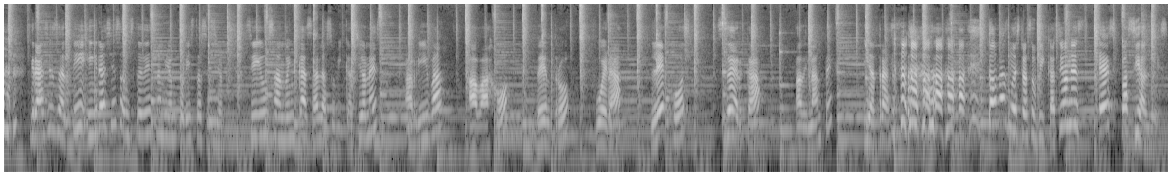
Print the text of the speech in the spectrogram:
Gracias a ti y gracias a ustedes también por esta sesión. Sigue usando en casa las ubicaciones arriba, abajo, dentro, fuera, lejos, cerca, adelante y atrás. Todas nuestras ubicaciones espaciales.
